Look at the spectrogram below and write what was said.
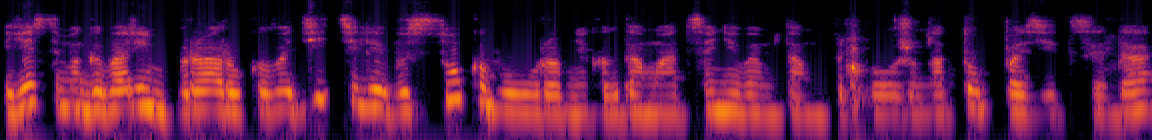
Если мы говорим про руководителей высокого уровня, когда мы оцениваем там, предположим, на топ-позиции, да,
